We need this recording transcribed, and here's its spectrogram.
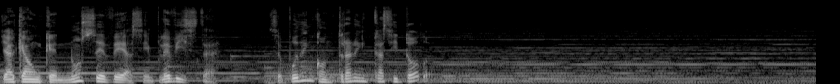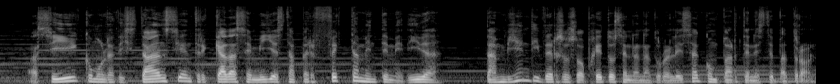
ya que aunque no se ve a simple vista, se puede encontrar en casi todo. Así como la distancia entre cada semilla está perfectamente medida, también diversos objetos en la naturaleza comparten este patrón.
